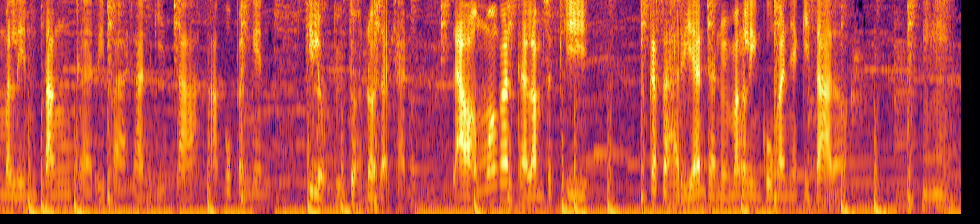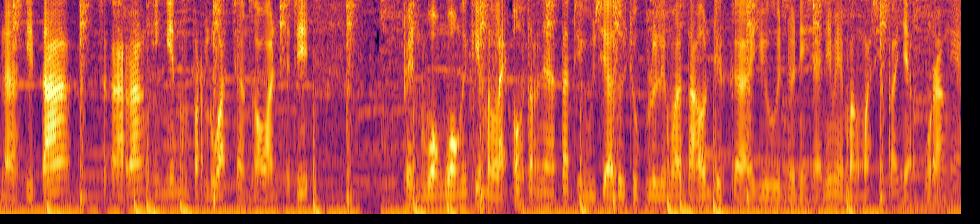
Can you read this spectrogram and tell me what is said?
melintang dari bahasan kita. Aku pengen kilo dudohno sakjane. Lah awakmu kan dalam segi keseharian dan memang lingkungannya kita. Hmm, hmm. Nah, kita sekarang ingin memperluas jangkauan. Jadi ben wong-wong iki melek oh ternyata di usia 75 tahun Dirgayu Indonesia ini memang masih banyak kurangnya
